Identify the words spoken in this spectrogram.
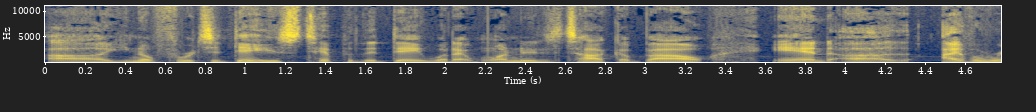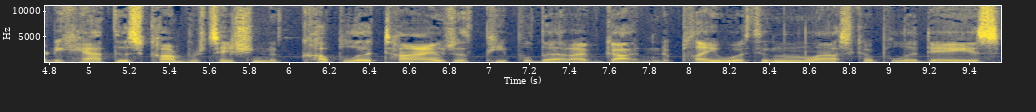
uh, you know, for today's tip of the day, what I wanted to talk about, and uh, I've already had this conversation a couple of times with people that I've gotten to play with in the last couple of days,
